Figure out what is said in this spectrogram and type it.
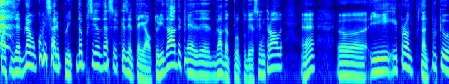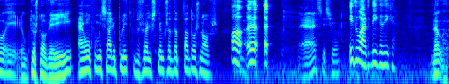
posso dizer, não, o comissário político não precisa dessas, quer dizer, tem autoridade que lhe é dada pelo Poder Central, é? Uh, e, e, pronto, portanto, porque o, o, que eu estou a ver aí é um comissário político dos velhos tempos adaptado aos novos. Oh, uh, uh... É, sim, senhor. Eduardo, diga, diga. Não,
